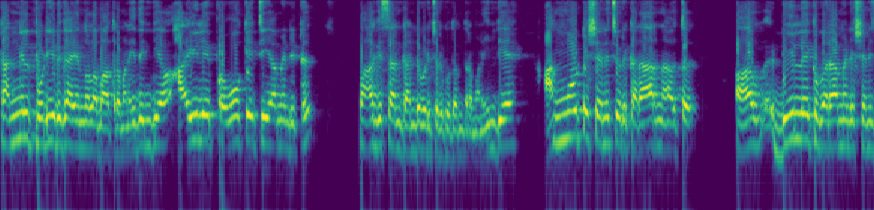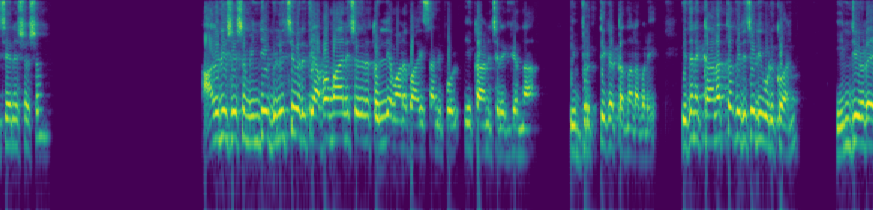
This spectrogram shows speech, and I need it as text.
കണ്ണിൽ പൊടിയിടുക എന്നുള്ള മാത്രമാണ്. ഇത് ഇന്ത്യ ഹൈലി പ്രൊവോക്കേറ്റ് ചെയ്യാൻ വേണ്ടിയിട്ട് പാകിസ്ഥാൻ കണ്ടുപിടിച്ചൊരു കുതന്ത്രമാണ്. ഇന്ത്യയെ അങ്ങോട്ട് ക്ഷണിച്ച ഒരു കരാറിനകത്ത് ആ ഡീലിലേക്ക് വരാൻ വേണ്ടി ക്ഷണിച്ചതിന് ശേഷം അതിനുശേഷം ഇന്ത്യയെ വിളിച്ചു വരുത്തി അപമാനിച്ചതിന് തുല്യമാണ് പാകിസ്ഥാൻ ഇപ്പോൾ ഈ കാണിച്ചിരിക്കുന്ന ഈ വൃത്തികെട്ട നടപടി. ഇതിന് കനത്ത തിരിച്ചടി കൊടുക്കുവാൻ ഇന്ത്യയുടെ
